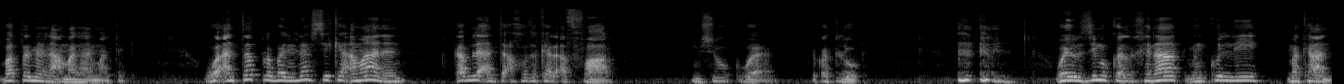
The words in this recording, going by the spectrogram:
بطل من الأعمال هاي مالتك. وأن تطلب لنفسك أمانا قبل أن تأخذك الأظفار. مشوك ويقتلوك. ويلزمك الخناق من كل مكان.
